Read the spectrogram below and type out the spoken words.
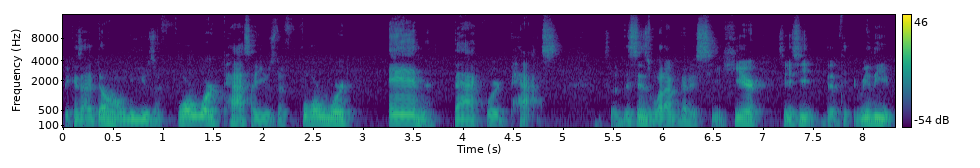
because I don't only use a forward pass, I use the forward and backward pass. So this is what I'm going to see here. So you see that really,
